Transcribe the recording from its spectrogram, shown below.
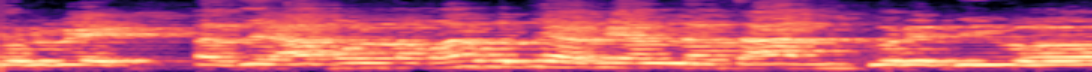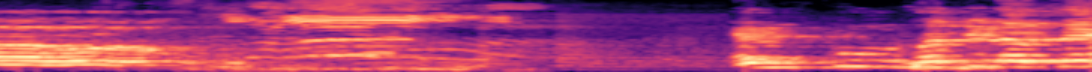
করবে, তাদের আমল নামার মধ্যে আমি আল্লাহ দান করে দিব। এরকম ফজিলতে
